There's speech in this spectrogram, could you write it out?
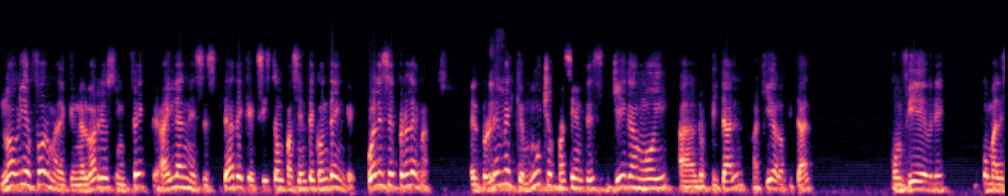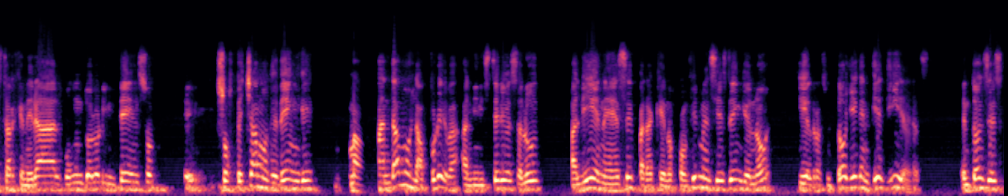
no habría forma de que en el barrio se infecte. Hay la necesidad de que exista un paciente con dengue. ¿Cuál es el problema? El problema es que muchos pacientes llegan hoy al hospital, aquí al hospital, con fiebre, con malestar general, con un dolor intenso, eh, sospechamos de dengue, mandamos la prueba al Ministerio de Salud, al INS, para que nos confirmen si es dengue o no, y el resultado llega en 10 días. Entonces,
